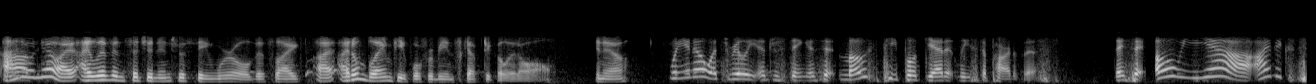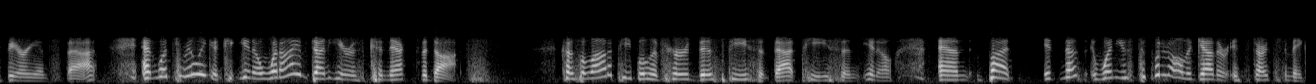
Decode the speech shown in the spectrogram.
I uh, don't know. I, I live in such an interesting world. It's like I, I don't blame people for being skeptical at all. You know. Well, you know what's really interesting is that most people get at least a part of this. They say, "Oh yeah, I've experienced that." And what's really good, you know, what I've done here is connect the dots. Because a lot of people have heard this piece and that piece, and you know, and but it does when you to put it all together, it starts to make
